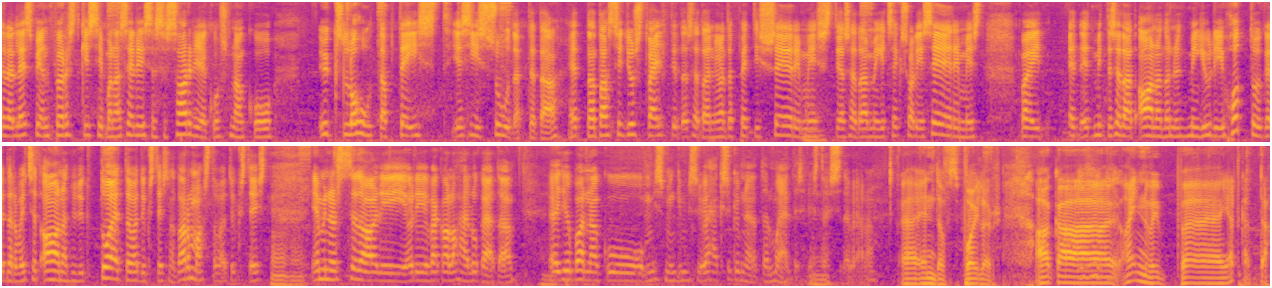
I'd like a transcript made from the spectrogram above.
selle Lesbian First Kissi panna sellisesse sarja, kus nagu üks lohutab teist ja siis suudab teda, et nad tahtsid just vältida seda nii-öelda fetišeerimist ja seda mingit seksualiseerimist, vaid et, et mitte seda, et aa, nad on nüüd mingi üli hot together, vaid see, et aa, nad nüüd toetavad üksteist, nad armastavad üksteist mm. -hmm. ja minu arust seda oli, oli väga lahe lugeda et juba nagu, mis mingi, mis üheksakümnendatel mõeldi selliste mm -hmm. asjade peale uh,. End of spoiler, aga -hmm. Ain võib uh, jätkata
